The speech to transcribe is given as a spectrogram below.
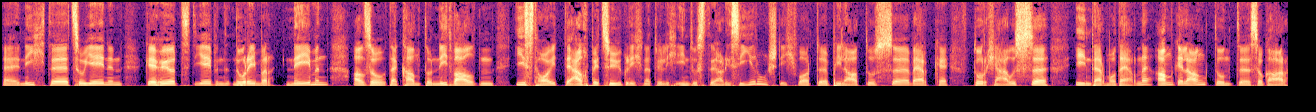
äh, nicht äh, zu jenen gehört, die eben nur immer nehmen. Also der Kanton Nidwalden ist heute auch bezüglich natürlich Industrialisierung, Stichwort äh, Pilatus-Werke, durchaus äh, in der Moderne angelangt und äh, sogar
